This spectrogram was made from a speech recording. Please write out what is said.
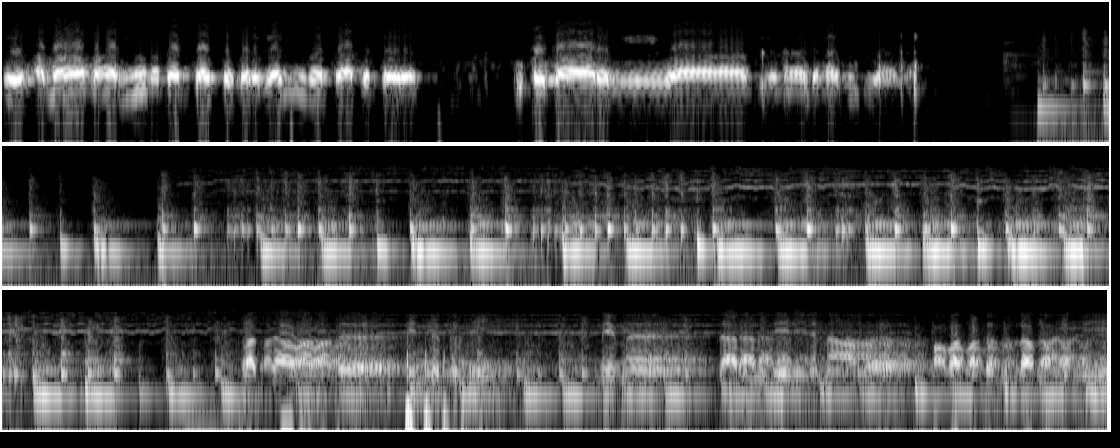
ඒ අමා මහ නිවන ප්‍රත්‍යක්ෂ කරගැනීමට අපට උපකාර වේවා කියන අදහස තියාගන්න. ශ්‍රද්ධාවන්ත පින්තුනි මෙම ධර්ම දේශනාව පවත්වනු ලබන්නේ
